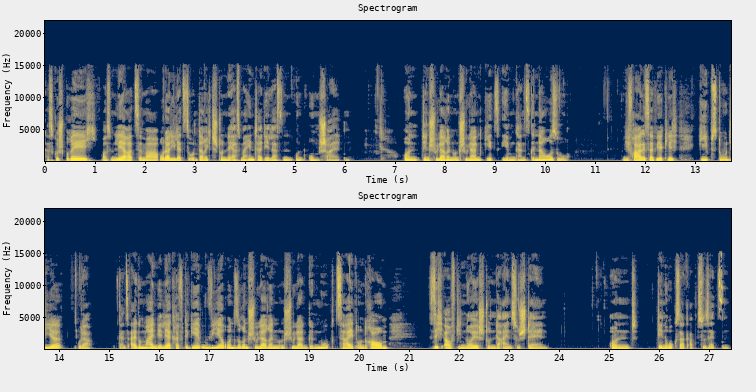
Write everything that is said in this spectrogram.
das Gespräch aus dem Lehrerzimmer oder die letzte Unterrichtsstunde erstmal hinter dir lassen und umschalten. Und den Schülerinnen und Schülern geht's eben ganz genauso. Und die Frage ist ja wirklich, gibst du dir oder ganz allgemein, wir Lehrkräfte geben wir unseren Schülerinnen und Schülern genug Zeit und Raum, sich auf die neue Stunde einzustellen und den Rucksack abzusetzen.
